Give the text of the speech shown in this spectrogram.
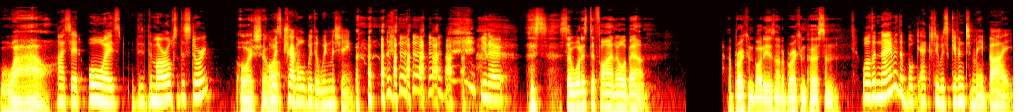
Wow. I said, always, the, the moral to the story, Always show always up. travel with a wind machine. you know, so, what is Defiant all about? A broken body is not a broken person. Well, the name of the book actually was given to me by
